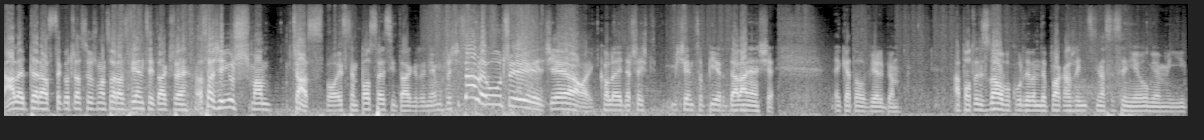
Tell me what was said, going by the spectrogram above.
Ale teraz tego czasu już mam coraz więcej, także w zasadzie już mam czas, bo jestem po sesji, także nie muszę się wcale uczyć. Yeah, kolejne 6 miesięcy pierdalania się. Jak ja to uwielbiam. A potem znowu, kurde, będę płakał, że nic na sesji nie umiem i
